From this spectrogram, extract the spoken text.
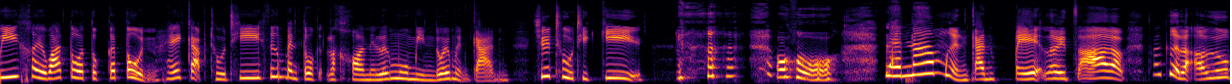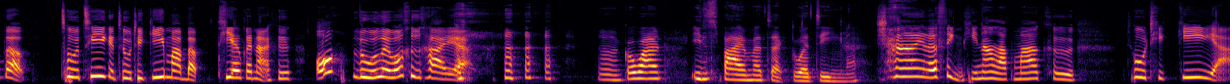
วี่เคยวาดตัวตุ๊กตุ่นให้กับทูที่ซึ่งเป็นตัวละครในเรื่องมูมินด้วยเหมือนกัน ชื่อทูทิกกี้ โอ้โห และหน้าเหมือนกันเป๊ะเลยจ้าแบบ ถ้าเกิดเราเอารูปแบบทูลิกกี้กับทูทิกกี้มาแบบเทียบกันอะคือ โอ้รู้เลยว่าคือใครอะเออก็ว่า inspire มาจากตัวจริงนะ ใช่และสิ่งที่น่ารักมากคือทูทิกกี้อะ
